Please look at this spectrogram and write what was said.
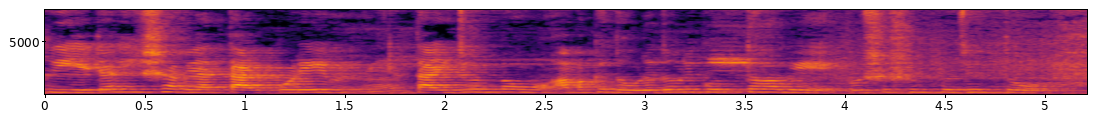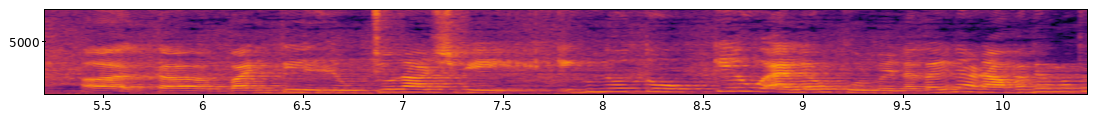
ক্রিয়েটার হিসাবে আর তারপরে তাই জন্য আমাকে দৌড়াদৌড়ি করতে হবে প্রশাসন পর্যন্ত তা বাড়িতে লোকজন আসবে, এগুলো তো কেউ অ্যালাউ করবে না, তাই না? আর আমাদের মতো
